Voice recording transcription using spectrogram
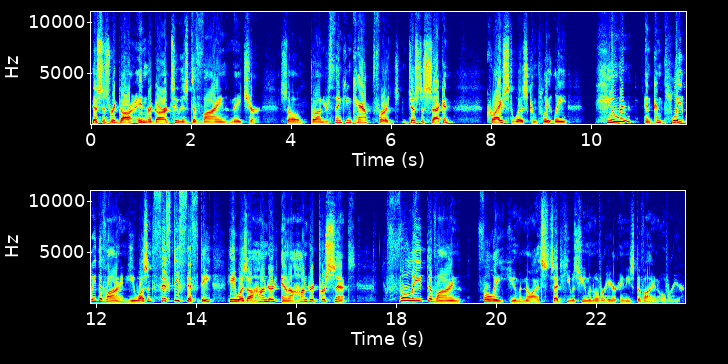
This is regard, in regard to his divine nature. So put on your thinking cap for a, just a second. Christ was completely human and completely divine. He wasn't 50 50, he was 100 and 100%. Fully divine, fully human. No, I said he was human over here and he's divine over here.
